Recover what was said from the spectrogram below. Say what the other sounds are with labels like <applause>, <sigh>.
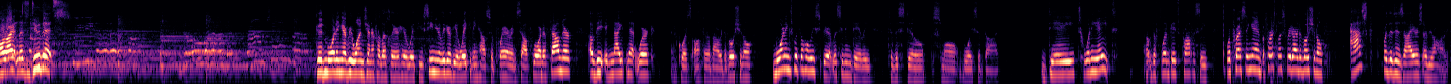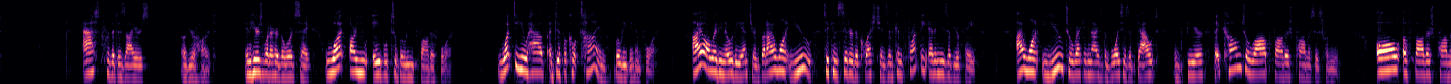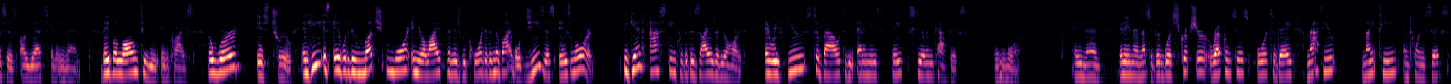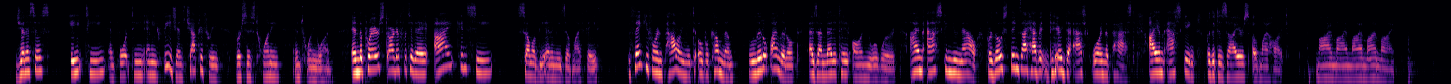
All right, let's do this. Good morning, everyone. Jennifer LeClaire here with you, Senior Leader of the Awakening House of Prayer in South Florida, founder of the Ignite Network, and of course, author of our devotional, Mornings with the Holy Spirit, listening daily to the still small voice of God. Day 28 of the Floodgates Prophecy. We're pressing in, but first, let's read our devotional. Ask for the desires of your heart. Ask for the desires of your heart. And here's what I heard the Lord say What are you able to believe Father for? What do you have a difficult time believing Him for? I already know the answers, but I want you to consider the questions and confront the enemies of your faith. I want you to recognize the voices of doubt and fear that come to rob Father's promises from you. All of Father's promises are yes and amen. They belong to you in Christ. The Word is true, and He is able to do much more in your life than is recorded in the Bible. Jesus is Lord. Begin asking for the desires of your heart and refuse to bow to the enemy's faith stealing tactics anymore. Amen and amen. That's a good word. Scripture references for today Matthew 19 and 26, Genesis 18 and 14, and Ephesians chapter 3, verses 20 and 21. And the prayer starter for today I can see some of the enemies of my faith. Thank you for empowering me to overcome them little by little as I meditate on your word. I'm asking you now for those things I haven't <laughs> dared to ask for in the past. I am asking for the desires of my heart. My, my, my, my, my.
